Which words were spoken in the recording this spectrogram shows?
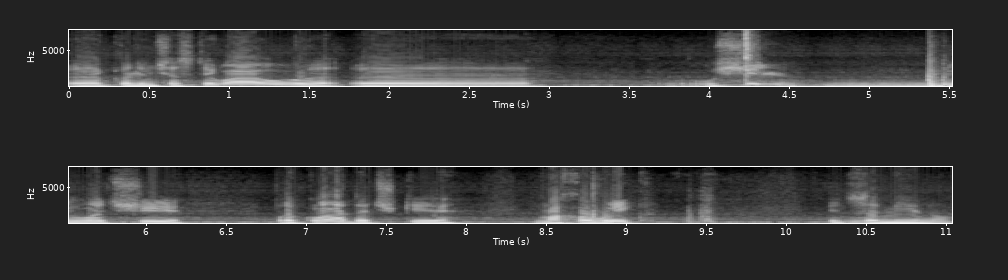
е, колінчастий вал, е, ущільнювачі, прокладочки, маховик під заміну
